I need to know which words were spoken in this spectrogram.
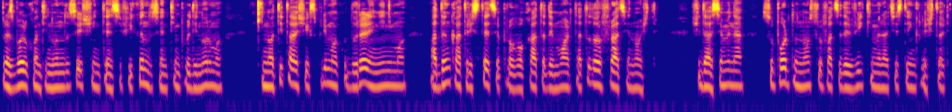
Războiul continuându-se și intensificându-se în timpul din urmă, Chinotita își exprimă cu durere în inimă adânca tristețe provocată de moartea atâtor frații noștri și, de asemenea, suportul nostru față de victimele acestei încleștări.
